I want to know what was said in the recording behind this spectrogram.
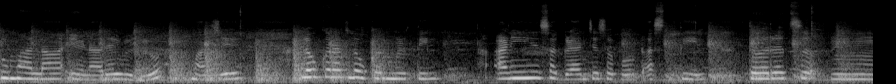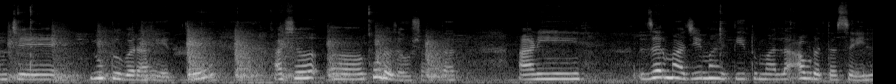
तुम्हाला येणारे व्हिडिओ माझे लवकरात लवकर मिळतील आणि सगळ्यांचे सपोर्ट असतील तरच जे यूट्यूबर आहेत ते असं पुढं जाऊ शकतात. आणि जर माझी माहिती तुम्हाला आवडत असेल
